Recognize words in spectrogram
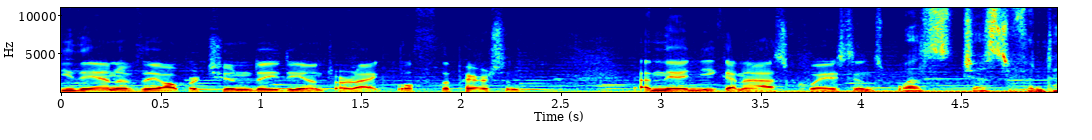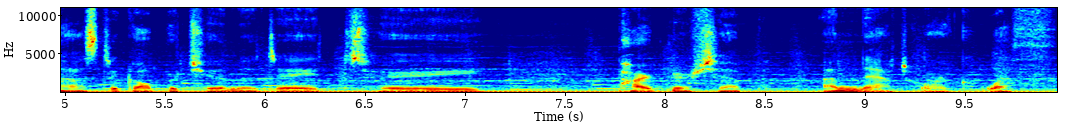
You then have the opportunity to interact with the person and then you can ask questions. Well, it's just a fantastic opportunity to partnership and network with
